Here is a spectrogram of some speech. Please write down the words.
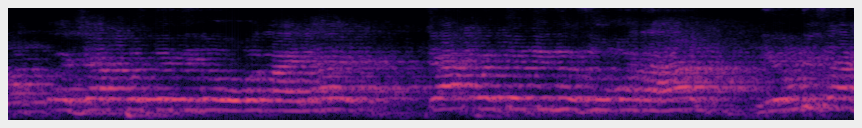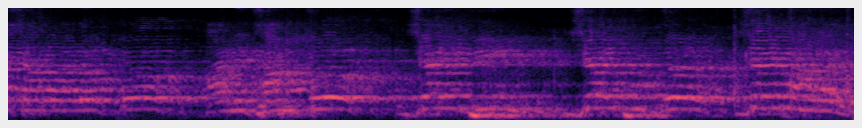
आता ज्या पद्धतीनं उभं राहिलाय त्या पद्धतीनं उभं राहाल एवढीच आशा बाळगतो आणि थांबतो. जय भीम जय बुद्ध जय महाराज.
